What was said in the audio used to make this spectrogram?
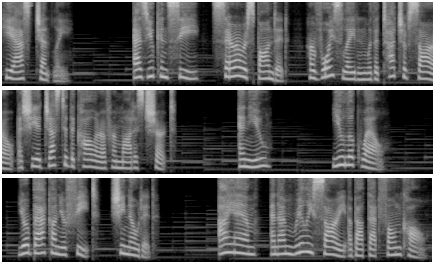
he asked gently. As you can see, Sarah responded, her voice laden with a touch of sorrow as she adjusted the collar of her modest shirt. And you? You look well. You're back on your feet, she noted. I am, and I'm really sorry about that phone call.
